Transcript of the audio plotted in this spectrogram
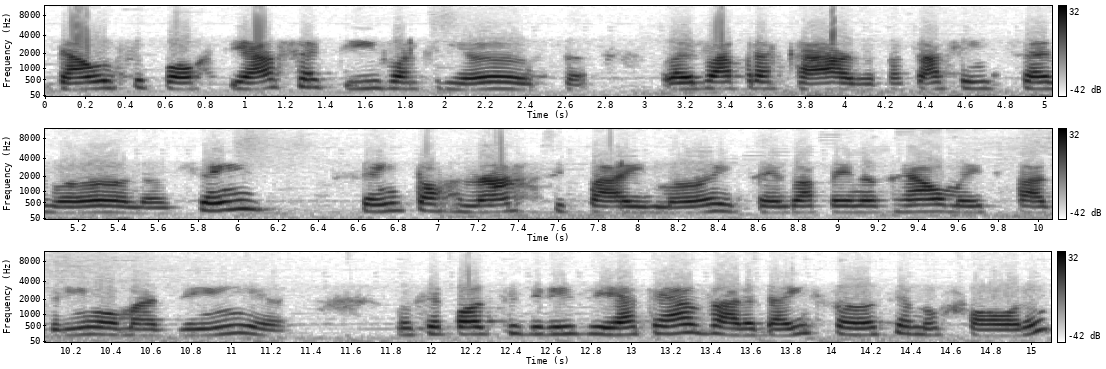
dar um suporte afetivo à criança, levar para casa, passar fim de semana, sem, sem tornar-se pai e mãe, sendo apenas realmente padrinho ou madrinha, você pode se dirigir até a vara da infância no fórum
